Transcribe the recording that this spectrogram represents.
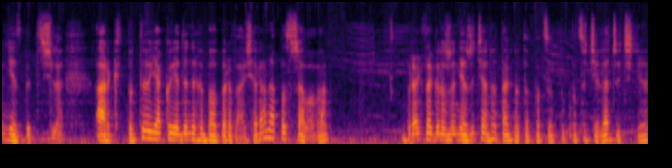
niezbyt źle. Ark, bo ty jako jedyny chyba oberwałeś. Rana postrzałowa. Brak zagrożenia życia? No tak, no to po co, po, po co cię leczyć, nie?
